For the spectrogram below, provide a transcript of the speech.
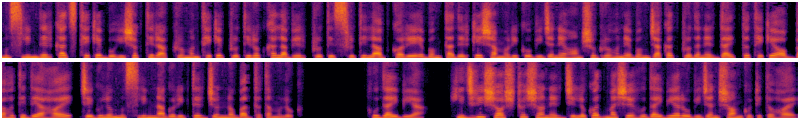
মুসলিমদের কাছ থেকে বহিশক্তির আক্রমণ থেকে প্রতিরক্ষা লাভের প্রতিশ্রুতি লাভ করে এবং তাদেরকে সামরিক অভিযানে অংশগ্রহণ এবং জাকাত প্রদানের দায়িত্ব থেকে অব্যাহতি দেওয়া হয়, যেগুলো মুসলিম নাগরিকদের জন্য বাধ্যতামূলক। হুদাইবিয়া। হিজরি ষষ্ঠ সনের জিলকদ মাসে হুদাইবিয়ার অভিযান সংঘটিত হয়।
